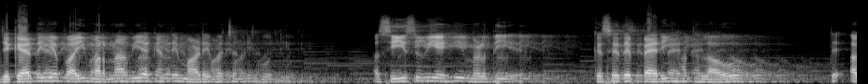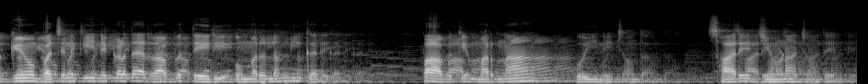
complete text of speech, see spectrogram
ਜੇ ਕਹਿ ਦਈਏ ਭਾਈ ਮਰਨਾ ਵੀ ਹੈ ਕਹਿੰਦੇ ਮਾੜੇ ਵਚਨ ਨਹੀਂ ਬੋਲੀ ਦੀ। ਅਸੀਸ ਵੀ ਇਹੀ ਮਿਲਦੀ ਹੈ ਕਿਸੇ ਦੇ ਪੈਰੀ ਹੱਥ ਲਾਓ ਤੇ ਅੱਗਿਓਂ ਬਚਨ ਕੀ ਨਿਕਲਦਾ ਰੱਬ ਤੇਰੀ ਉਮਰ ਲੰਮੀ ਕਰੇ। ਭਾਵ ਕਿ ਮਰਨਾ ਕੋਈ ਨਹੀਂ ਚਾਹੁੰਦਾ। ਸਾਰੇ ਜਿਉਣਾ ਚਾਹੁੰਦੇ ਨੇ।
